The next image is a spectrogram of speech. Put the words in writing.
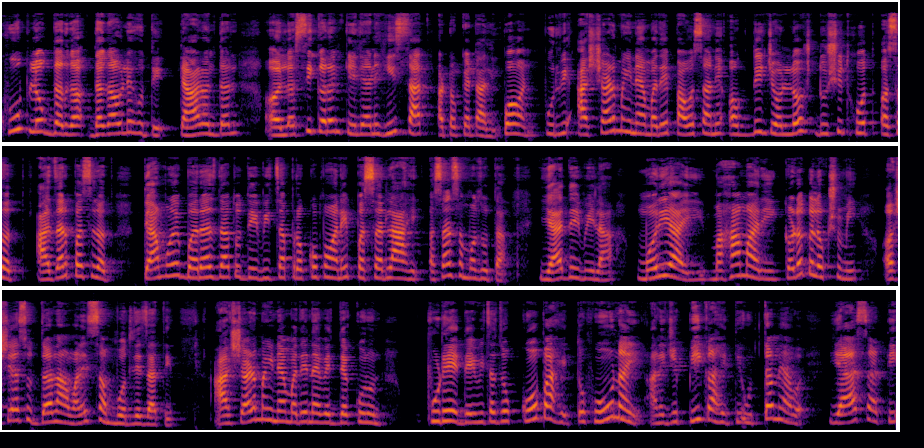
खूप लोक दगा दगावले होते. त्यानंतर लसीकरण केल्याने ही साथ आटोक्यात आली. पण पूर्वी आषाढ महिन्यामध्ये पावसाने अगदी जल्लोष दूषित होत असत आजार पसरत त्यामुळे बऱ्याचदा तो देवीचा प्रकोपाने पसरला आहे असा समज होता. या देवीला मरियाई महामारी कडकलक्ष्मी अशा सुद्धा नावाने संबोधले जाते. आषाढ महिन्यामध्ये नैवेद्य करून पुढे देवीचा जो कोप आहे तो होऊ नये आणि जे पीक आहे ती उत्तम यावं यासाठी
